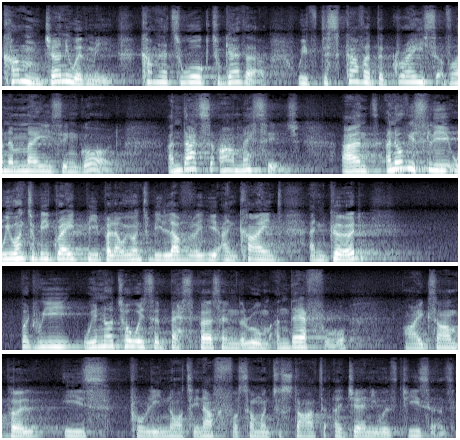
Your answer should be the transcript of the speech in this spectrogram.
Come, journey with me. Come, let's walk together. We've discovered the grace of an amazing God. And that's our message. And, and obviously, we want to be great people and we want to be lovely and kind and good, but we, we're not always the best person in the room. And therefore, our example is probably not enough for someone to start a journey with Jesus.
